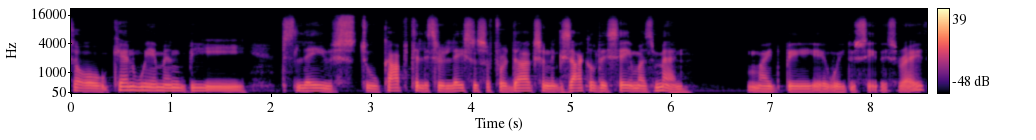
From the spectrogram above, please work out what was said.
so, can women be slaves to capitalist relations of production exactly the same as men? Might be a way to see this, right?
